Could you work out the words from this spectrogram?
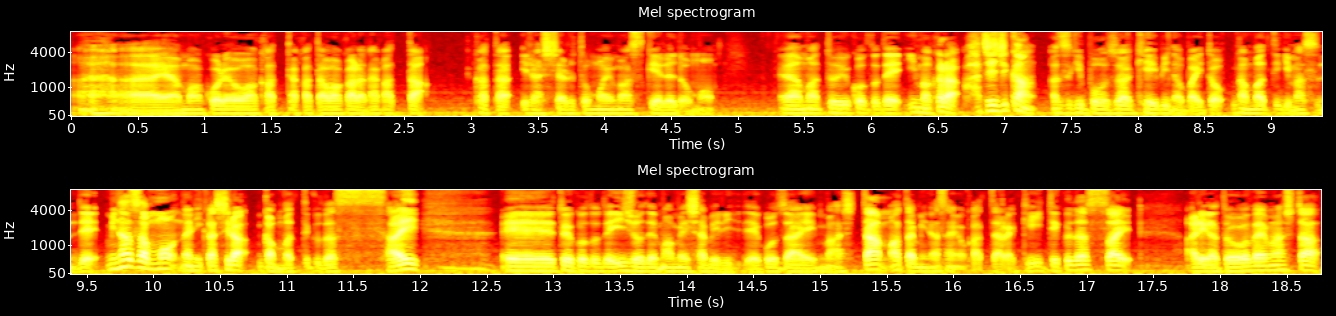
あいや、まあこれを分かった方、分からなかった方いらっしゃると思いますけれども、えまあ、ということで、今から8時間、あずき坊主は警備のバイト頑張っていきますんで、皆さんも何かしら頑張ってください。えー、ということで、以上で豆しゃべりでございました。また皆さんよかったら聞いてください。ありがとうございました。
